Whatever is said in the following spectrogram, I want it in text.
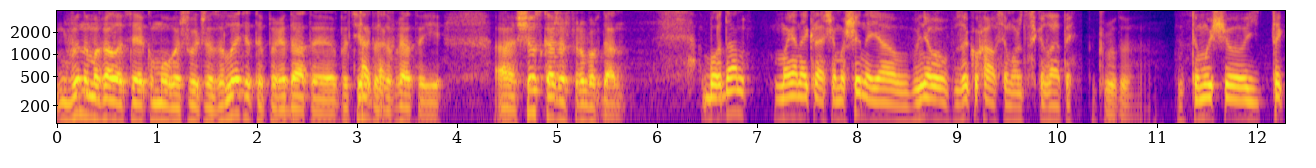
ви намагалися якомога швидше залетіти, передати пацієнта, Так, так. забрати її. А, що скажеш про Богдан? Богдан, моя найкраща машина, я в нього закохався, можна сказати. Круто. Тому що так,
